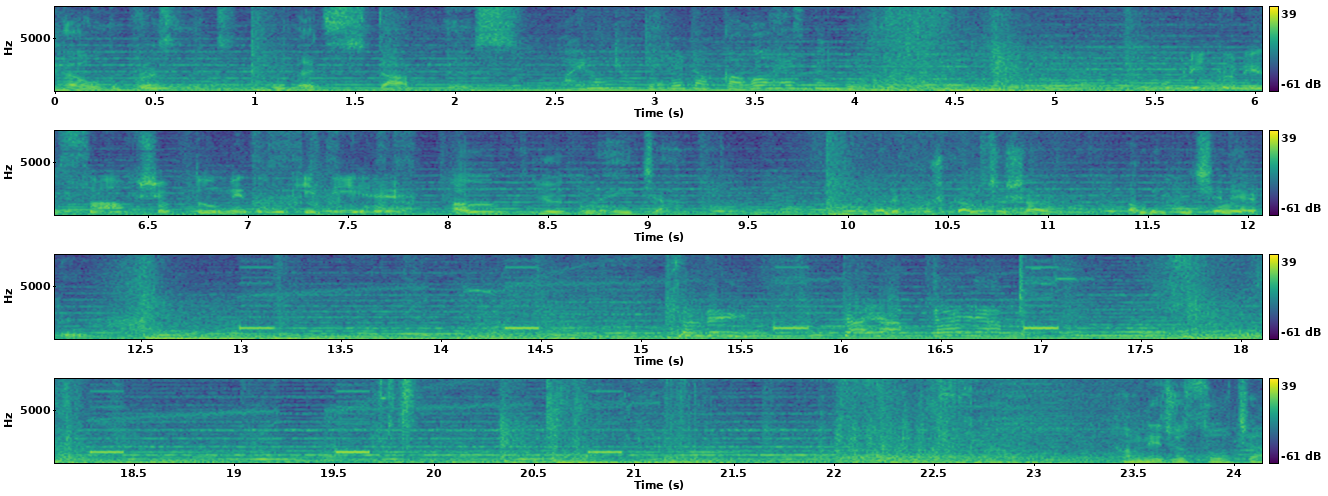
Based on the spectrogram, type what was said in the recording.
Tell the president, let's stop this. Why don't you get it? Our cover has been blown. America ने साफ़ शब्दों में धमकी दी है हम युद्ध नहीं चाहते और पुश कम्स टू शव हम भी पीछे नहीं हटेंगे! हमने जो सोचा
